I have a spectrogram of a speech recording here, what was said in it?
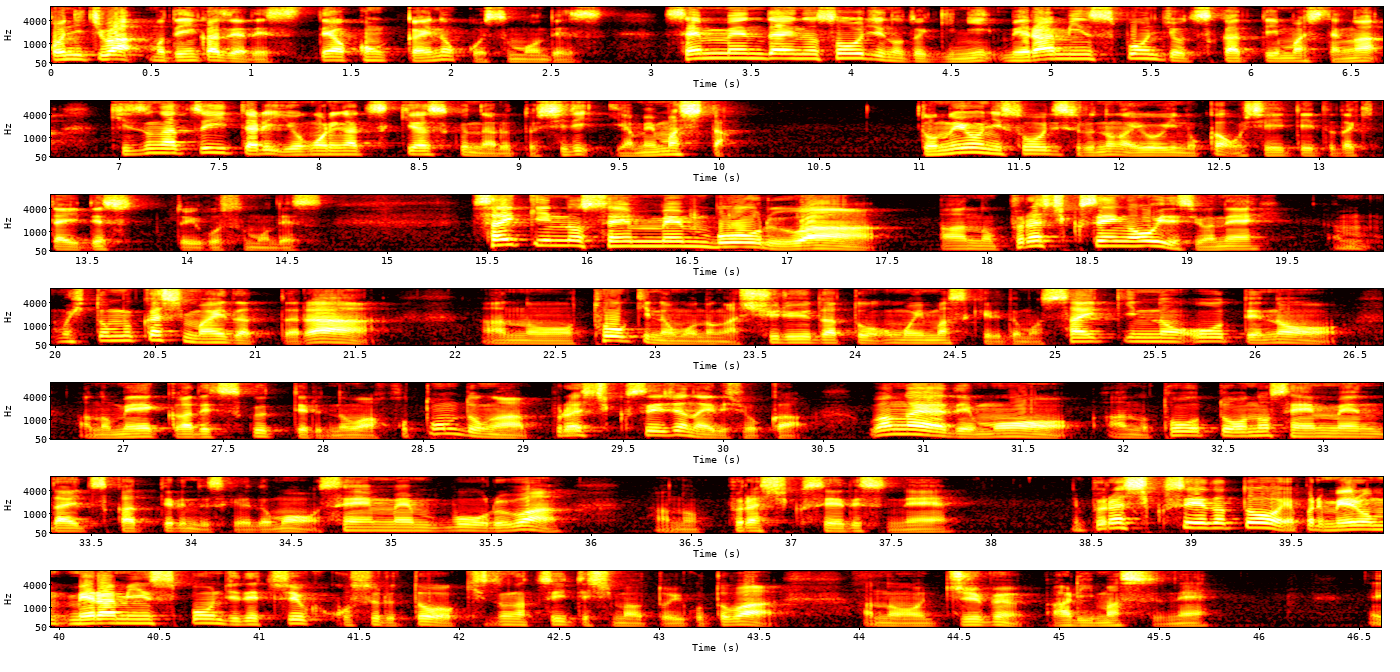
こんにちは、茂木和也です。では今回のご質問です。洗面台の掃除の時にメラミンスポンジを使っていましたが、傷がついたり汚れがつきやすくなると知り、やめました。どのように掃除するのが良いのか教えていただきたいです。というご質問です。最近の洗面ボールは、あの、プラスチック製が多いですよね。もう一昔前だったら、あの、陶器のものが主流だと思いますけれども、最近の大手のあのメーカーで作ってるのはほとんどがプラスチック製じゃないでしょうか。我が家でもあの TOTO の洗面台使ってるんですけれども洗面ボールはあのプラスチック製ですね。プラスチック製だとやっぱりメロメラミンスポンジで強くこすると傷がついてしまうということはあの十分ありますね。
